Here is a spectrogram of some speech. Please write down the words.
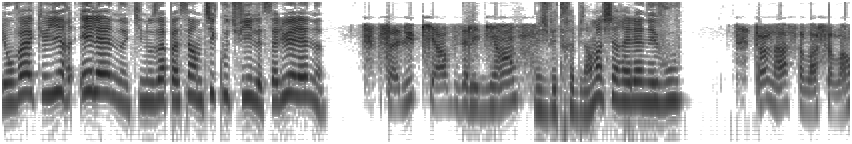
Et on va accueillir Hélène qui nous a passé un petit coup de fil. Salut Hélène. Salut Pia, vous allez bien? Mais je vais très bien, ma chère Hélène, et vous? Ça va, ça va, ça va.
